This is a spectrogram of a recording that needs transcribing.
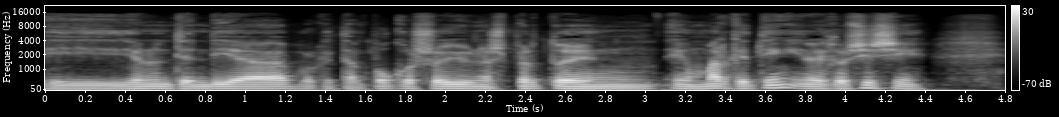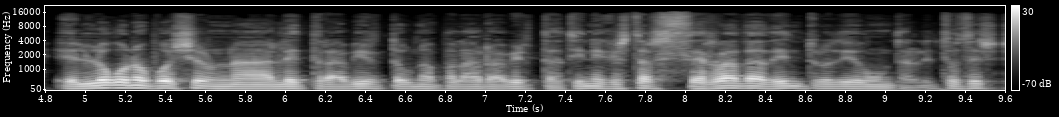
y yo no entendía, porque tampoco soy un experto en, en, marketing, y me dijo, sí, sí, el logo no puede ser una letra abierta, una palabra abierta, tiene que estar cerrada dentro de un tal. Entonces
